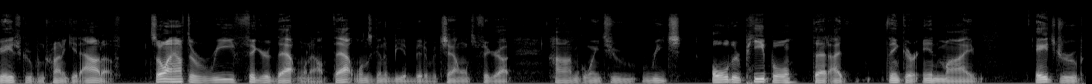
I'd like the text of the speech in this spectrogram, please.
age group I'm trying to get out of. So I have to refigure that one out. That one's going to be a bit of a challenge to figure out how I'm going to reach older people that I think are in my age group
